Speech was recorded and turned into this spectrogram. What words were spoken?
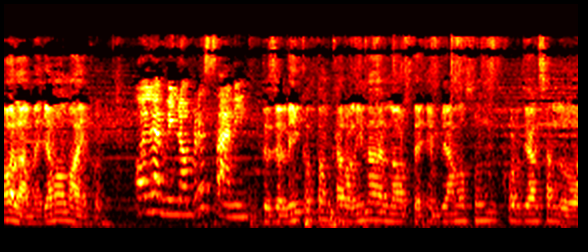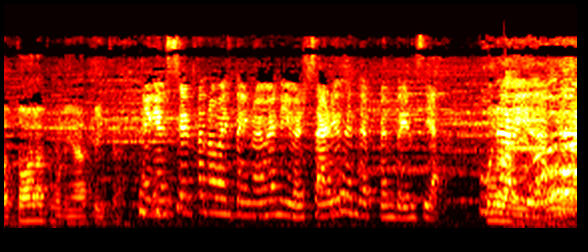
Hola, me llamo Michael. Hola, mi nombre es Sani. Desde Lincoln, Carolina del Norte, enviamos un cordial saludo a toda la comunidad tica. En el 199 aniversario de independencia. Pura, Pura vida. Pura vida.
